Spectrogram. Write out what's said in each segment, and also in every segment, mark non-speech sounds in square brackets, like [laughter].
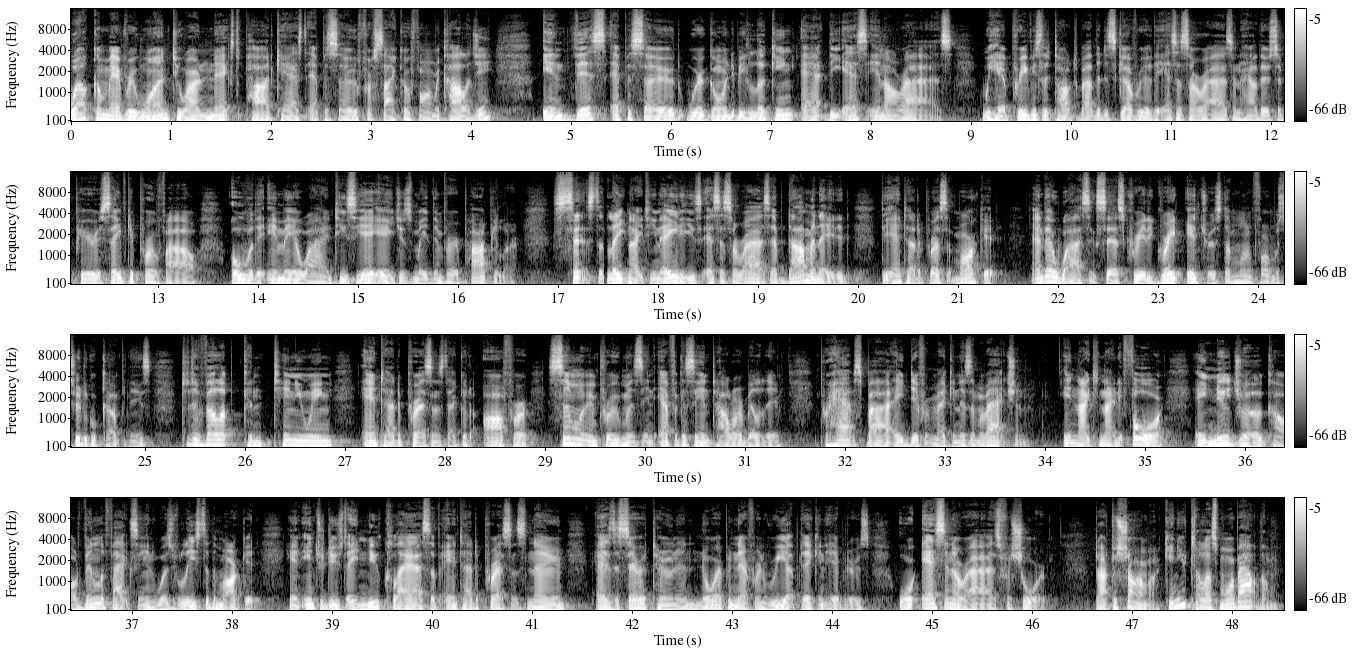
Welcome, everyone, to our next podcast episode for psychopharmacology. In this episode, we're going to be looking at the SNRIs. We have previously talked about the discovery of the SSRIs and how their superior safety profile over the MAOI and TCA agents made them very popular. Since the late 1980s, SSRIs have dominated the antidepressant market and their wide success created great interest among pharmaceutical companies to develop continuing antidepressants that could offer similar improvements in efficacy and tolerability, perhaps by a different mechanism of action. In 1994, a new drug called venlafaxine was released to the market and introduced a new class of antidepressants known as the serotonin norepinephrine reuptake inhibitors, or SNRIs for short. Dr. Sharma, can you tell us more about them?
